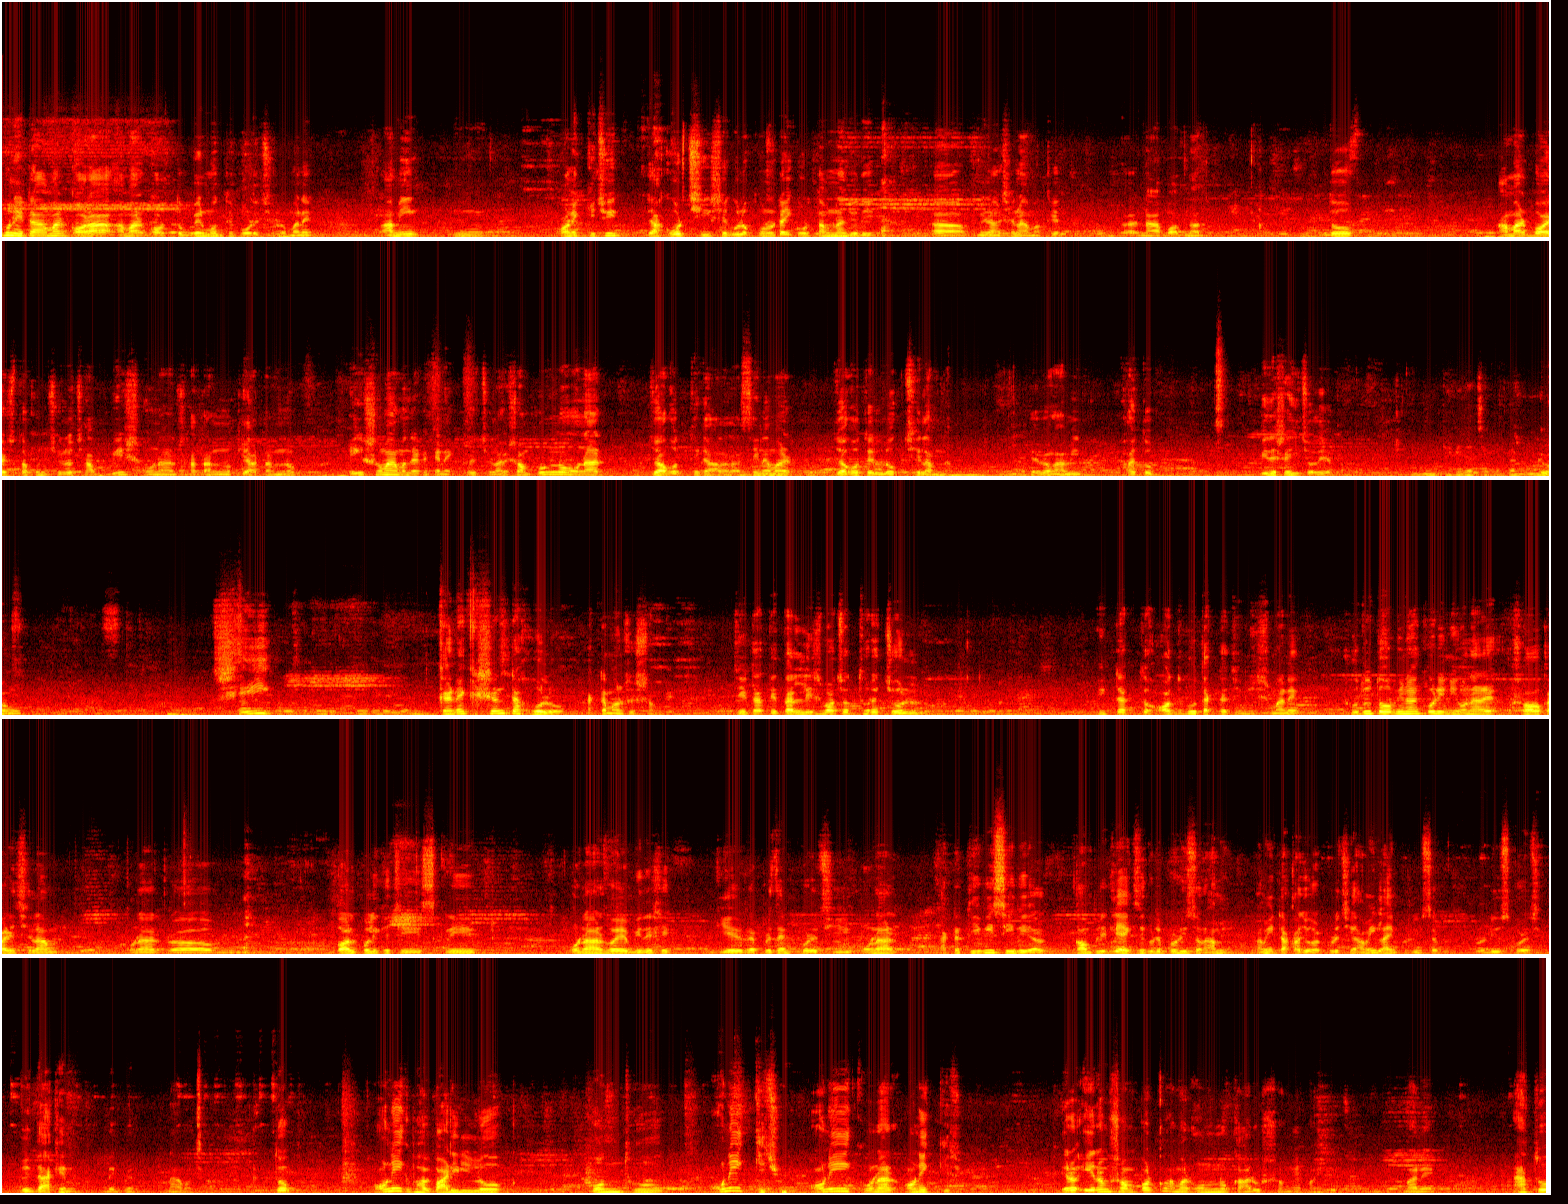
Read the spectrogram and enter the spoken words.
দেখুন, এটা আমার করা, আমার কর্তব্যের মধ্যে পড়েছিল। মানে আমি অনেক কিছুই যা করছি, সেগুলো কোনোটাই করতাম না যদি মৃণাল সেন আমাকে না বদলাতো। তো, আমার বয়স তখন ছিল ছাব্বিশ, ওনার সাতান্ন কি আটান্ন, এই সময় আমাদের একটা কানেক্ট হয়েছিল। আমি সম্পূর্ণ ওনার জগৎ থেকে আলাদা, সিনেমার জগতের লোক ছিলাম না। এবং আমি হয়তো বিদেশেই চলে যেতাম। এবং সেই কানেকশনটা হলো একটা মানুষের সঙ্গে, যেটা তেতাল্লিশ বছর ধরে চলল। এটা তো অদ্ভুত একটা জিনিস। মানে শুধু তো অভিনয় করিনি, ওনার সহকারী ছিলাম, ওনার গল্প লিখেছি স্ক্রিপ্ট ওনার হয়ে বিদেশে গিয়ে রেপ্রেজেন্ট করেছি, ওনার একটা TV serial completely executive producer আমি আমি টাকা জোগাড় করেছি, আমি লাইন প্রডিউসার প্রডিউস করেছি। যদি দেখেন, দেখবেন, নাম আছে। তো অনেকভাবে বাড়ির লোক, বন্ধু, অনেক কিছু, অনেক ওনার অনেক কিছু। এর এরম সম্পর্ক আমার অন্য কারুর সঙ্গে হয়নি। মানে এত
